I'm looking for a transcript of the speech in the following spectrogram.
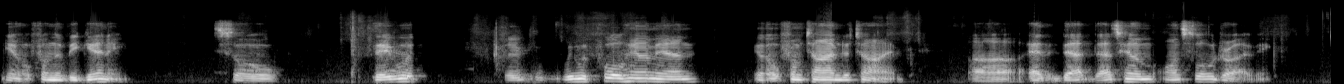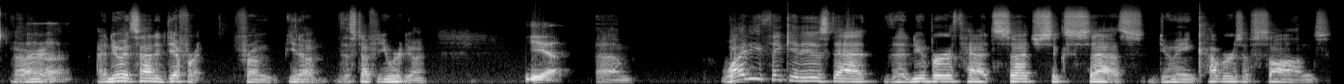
you know, from the beginning. So they would, they, we would pull him in, you know, from time to time, uh, and that that's him on slow driving. All right. Uh, I knew it sounded different from you know the stuff you were doing. Yeah. Um, why do you think it is that the New Birth had such success doing covers of songs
